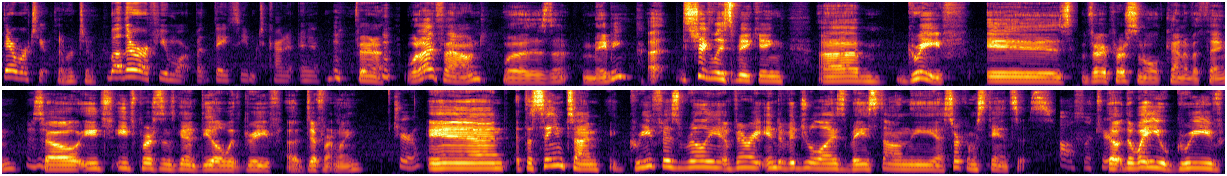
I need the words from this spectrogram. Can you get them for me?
There were two. There were two. Well, there were a few more, but they seemed to kind of. Eh. Fair enough. What I found was uh, maybe, uh, strictly speaking, um, grief is a very personal kind of a thing. So each each person's going to deal with grief uh, differently. True. And at the same time, grief is really a very individualized based on the uh, circumstances. Also true. The, the way you grieve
